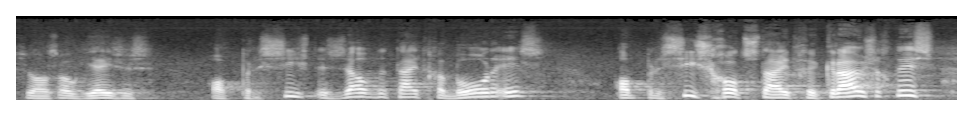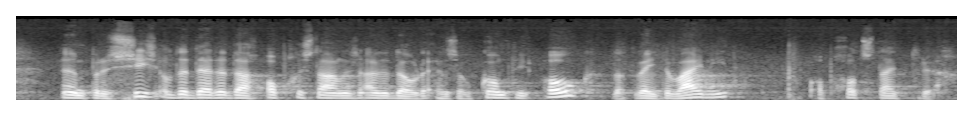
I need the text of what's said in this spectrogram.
Zoals ook Jezus op precies dezelfde tijd geboren is. Op precies Gods tijd gekruisigd is. En precies op de derde dag opgestaan is uit de doden. En zo komt hij ook, dat weten wij niet, op Gods tijd terug.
